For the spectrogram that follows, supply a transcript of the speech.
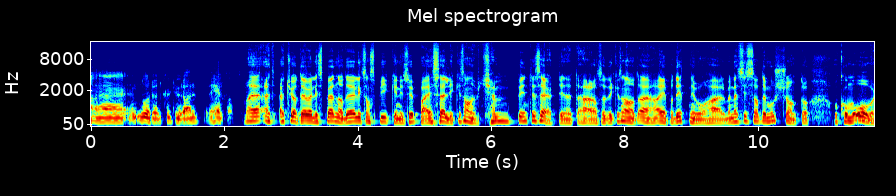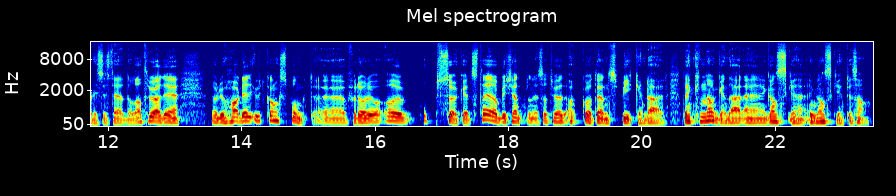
eh, norrøn kulturarv i det hele tatt. Men jeg, jeg, jeg, tror at det er veldig spennende, og det er liksom spiken i suppa. Jeg er selv ikke sånn kjempeinteressert i dette her. altså Det er ikke sånn at jeg er på ditt nivå her, men jeg syns det er morsomt å, å, komme over disse stedene. og da tror jeg det når du har det utgangspunktet eh, for å, oppsøke et sted og bli kjent med det, så tror jeg akkurat den spikeren der, den knaggen der, er ganske, ganske interessant.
